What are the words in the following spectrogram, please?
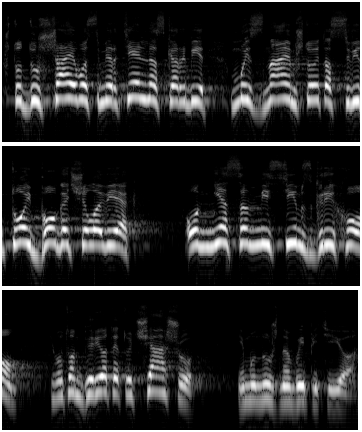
что душа Его смертельно скорбит, мы знаем, что это святой Бога человек. Он несовместим с грехом. И вот Он берет эту чашу, ему нужно выпить ее.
